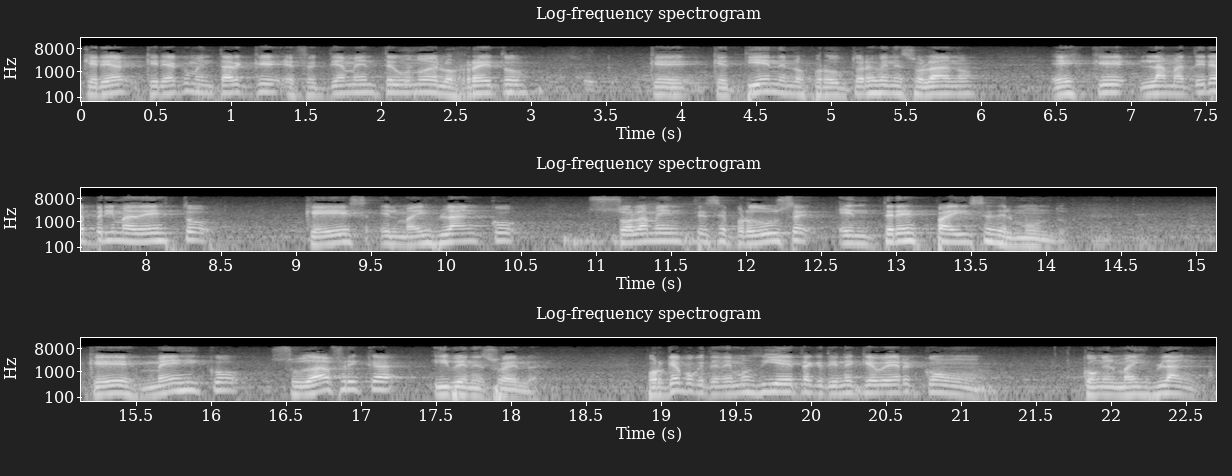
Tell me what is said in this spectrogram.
Quería, quería comentar que efectivamente uno de los retos que, tienen los productores venezolanos es que la materia prima de esto, que es el maíz blanco, solamente se produce en tres países del mundo, que es México, Sudáfrica y Venezuela. ¿Por qué? Porque tenemos dieta que tiene que ver con, con el maíz blanco.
